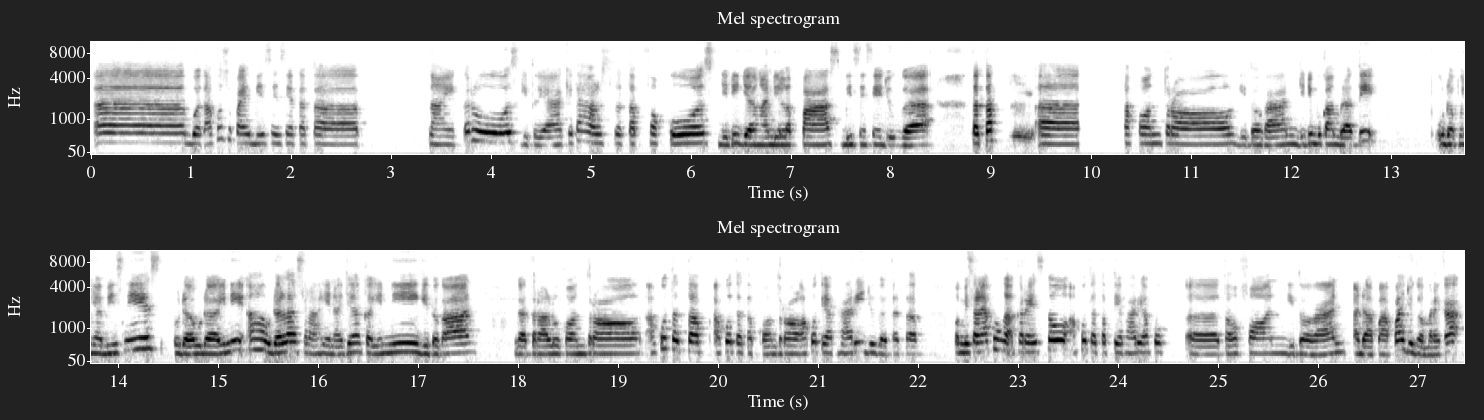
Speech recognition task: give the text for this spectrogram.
uh, buat aku supaya bisnisnya tetap naik terus gitu ya. Kita harus tetap fokus, jadi jangan dilepas bisnisnya juga. Tetap uh, kontrol gitu kan. Jadi bukan berarti udah punya bisnis, udah udah ini ah udahlah serahin aja ke ini gitu kan. nggak terlalu kontrol. Aku tetap aku tetap kontrol. Aku tiap hari juga tetap oh, misalnya aku nggak ke resto, aku tetap tiap hari aku uh, telepon gitu kan. Ada apa-apa juga mereka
